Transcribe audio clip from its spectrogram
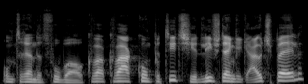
omtrent het voetbal? Qua, qua competitie? Het liefst denk ik uitspelen?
